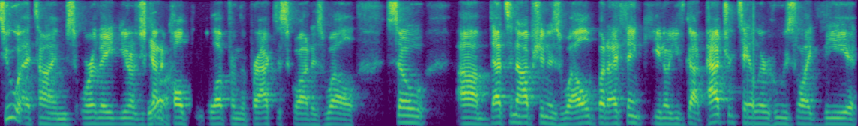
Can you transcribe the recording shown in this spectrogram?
two at times, or they, you know, just yeah. kind of called people up from the practice squad as well. So um, that's an option as well. But I think you know you've got Patrick Taylor, who's like the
